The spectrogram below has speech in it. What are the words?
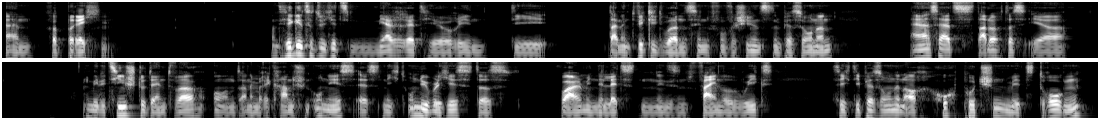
ein Verbrechen. Und hier gibt es natürlich jetzt mehrere Theorien, die dann entwickelt worden sind von verschiedensten Personen. Einerseits dadurch, dass er Medizinstudent war und an amerikanischen Unis es nicht unüblich ist, dass vor allem in den letzten, in diesen Final Weeks, sich die Personen auch hochputschen mit Drogen,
